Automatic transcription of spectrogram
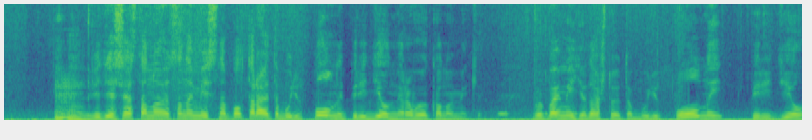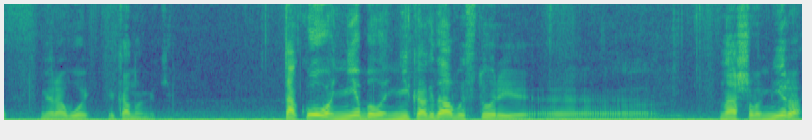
Ведь если остановится на месяц, на полтора, это будет полный передел мировой экономики. Вы поймите, да, что это будет полный передел мировой экономики. Такого не было никогда в истории э, нашего мира,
